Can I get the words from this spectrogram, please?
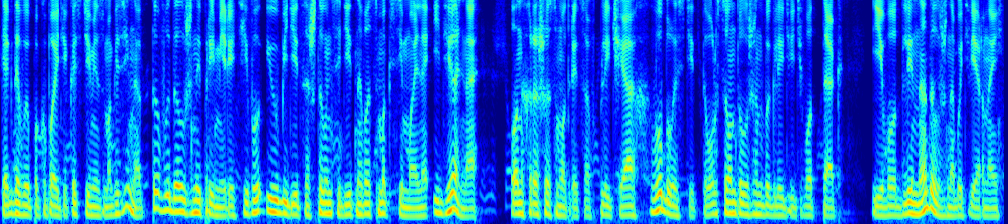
Когда вы покупаете костюм из магазина, то вы должны примерить его и убедиться, что он сидит на вас максимально идеально. Он хорошо смотрится в плечах, в области торса он должен выглядеть вот так. Его длина должна быть верной.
